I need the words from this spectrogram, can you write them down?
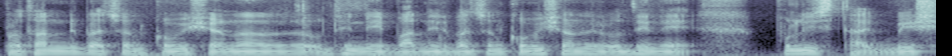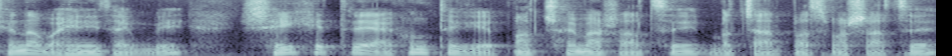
প্রধান নির্বাচন কমিশনারের অধীনে বা নির্বাচন কমিশনের অধীনে পুলিশ থাকবে, সেনাবাহিনী থাকবে, সেই ক্ষেত্রে এখন থেকে পাঁচ ছয় মাস আছে বা চার পাঁচ মাস আছে।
